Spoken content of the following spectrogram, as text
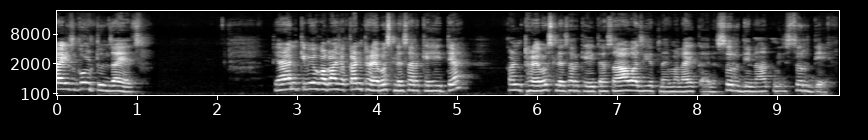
पायच गोलटून जायचं. त्या आणखी बघा माझ्या कंठाळ्या बसल्यासारख्या आहे त्या. कंठाळ्या बसल्यासारख्या आहे असा आवाज येत नाही मला ऐकायला. सर्दी ना आत म्हणजे सर्दी आहे.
